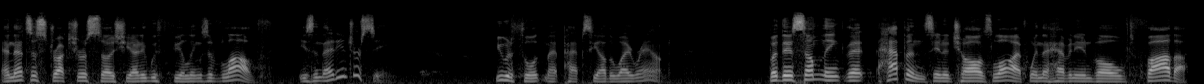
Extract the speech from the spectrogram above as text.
and that's a structure associated with feelings of love. Isn't that interesting? You would have thought perhaps the other way around. But there's something that happens in a child's life when they have an involved father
